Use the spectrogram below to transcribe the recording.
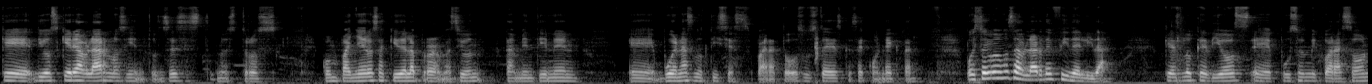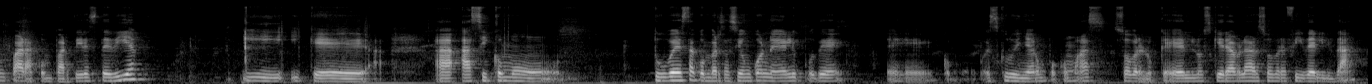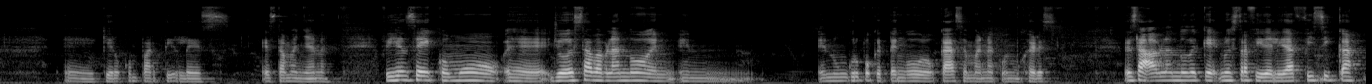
que Dios quiere hablarnos y entonces este, nuestros compañeros aquí de la programación también tienen eh, buenas noticias para todos ustedes que se conectan. Pues hoy vamos a hablar de fidelidad qué es lo que Dios eh, puso en mi corazón para compartir este día y, que así como tuve esta conversación con Él y pude eh, escudriñar un poco más sobre lo que Él nos quiere hablar sobre fidelidad, eh, quiero compartirles esta mañana. Fíjense cómo yo estaba hablando en, en un grupo que tengo cada semana con mujeres. Estaba hablando de que nuestra fidelidad física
